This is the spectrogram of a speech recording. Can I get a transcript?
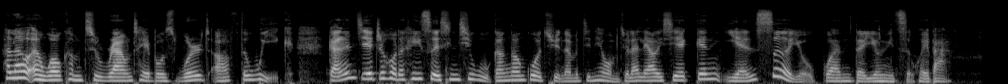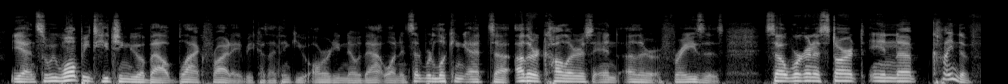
Hello and welcome to Roundtable's Word of the Week。感恩节之后的黑色星期五刚刚过去，那么今天我们就来聊一些跟颜色有关的英语词汇吧。Yeah, and so we won't be teaching you about Black Friday because I think you already know that one. Instead, we're looking at uh, other colors and other phrases. So we're going to start in uh, kind of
